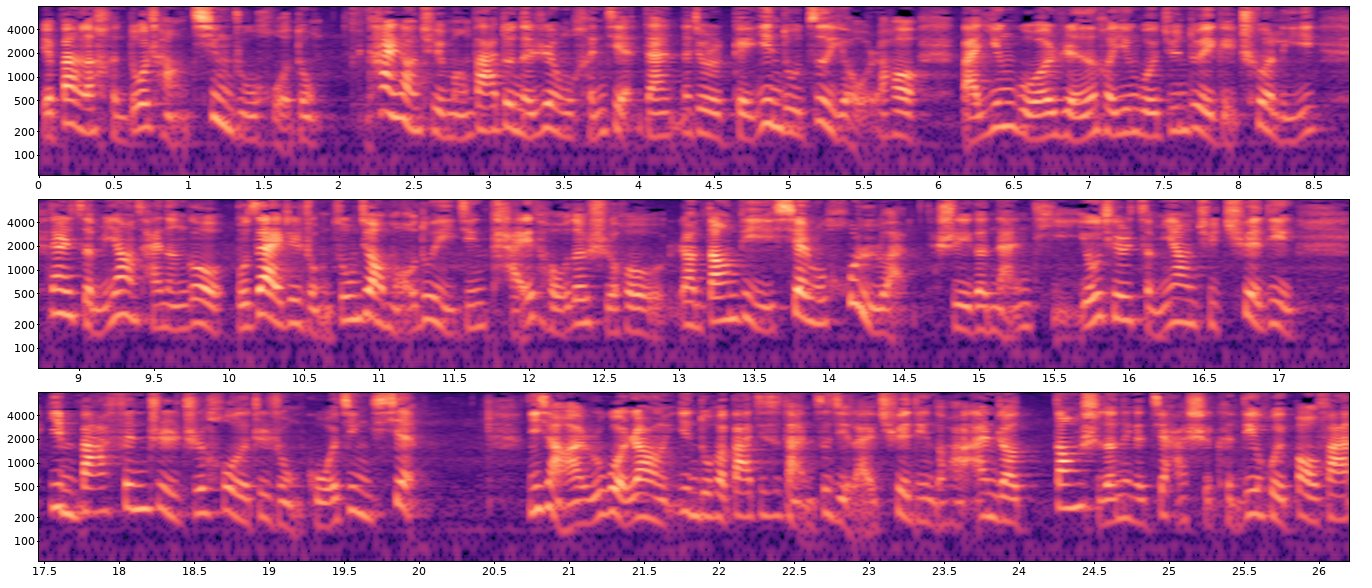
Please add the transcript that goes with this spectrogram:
也办了很多场庆祝活动。看上去蒙巴顿的任务很简单，那就是给印度自由，然后把英国人和英国军队给撤离。但是怎么样才能够不在这种宗教矛盾已经抬头的时候，让当地陷入混乱，是一个难题。尤其是怎么样去确定印巴分治之后的这种国境线。你想啊，如果让印度和巴基斯坦自己来确定的话，按照当时的那个架势，肯定会爆发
